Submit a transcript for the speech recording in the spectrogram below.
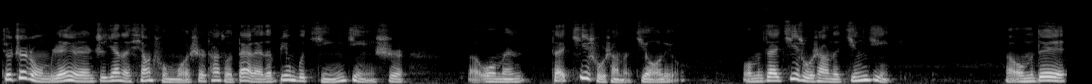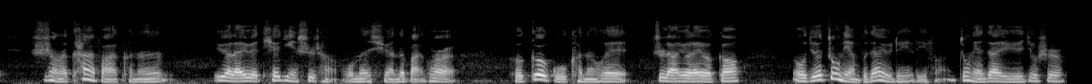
就这种人与人之间的相处模式，它所带来的并不仅仅是呃我们在技术上的交流，我们在技术上的精进啊，我们对市场的看法可能越来越贴近市场，我们选的板块。和个股可能会质量越来越高，我觉得重点不在于这些地方，重点在于就是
